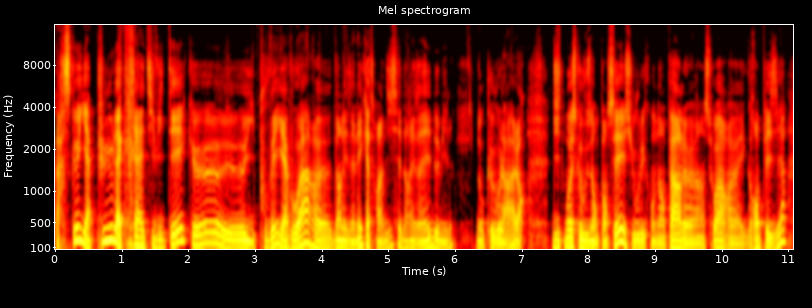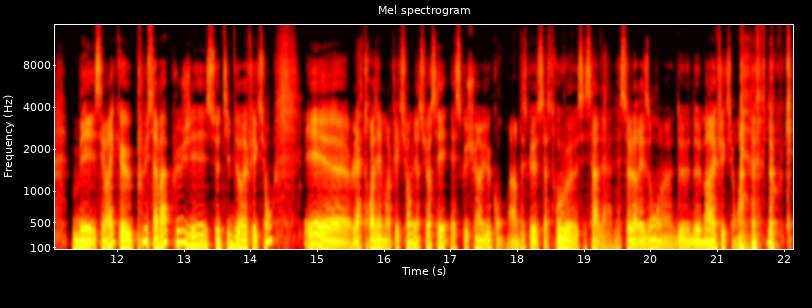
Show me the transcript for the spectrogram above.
parce qu'il n'y a plus la créativité que euh, pouvait y avoir dans les années 90 et dans les années 2000. Donc voilà, alors dites-moi ce que vous en pensez, si vous voulez qu'on en parle un soir euh, avec grand plaisir, mais c'est vrai que plus ça va, plus j'ai ce type de réflexion. Et euh, la troisième réflexion, bien sûr, c'est est-ce que je suis un vieux con hein, Parce que ça se trouve, euh, c'est ça la, seule raison de, ma réflexion. donc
